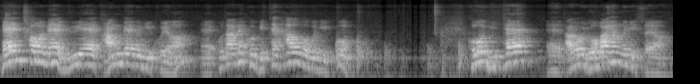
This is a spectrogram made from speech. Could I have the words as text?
맨 처음에 위에 광배근이 있고요. 예, 그 다음에 그 밑에 하우거근이 있고 그 밑에 예, 바로 요방형근이 있어요.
